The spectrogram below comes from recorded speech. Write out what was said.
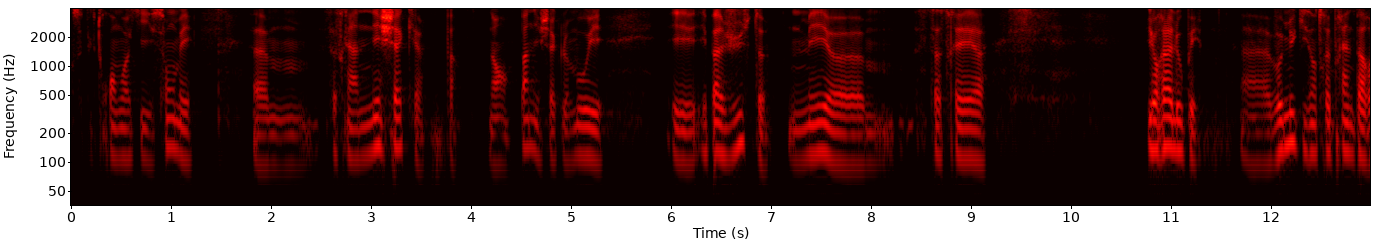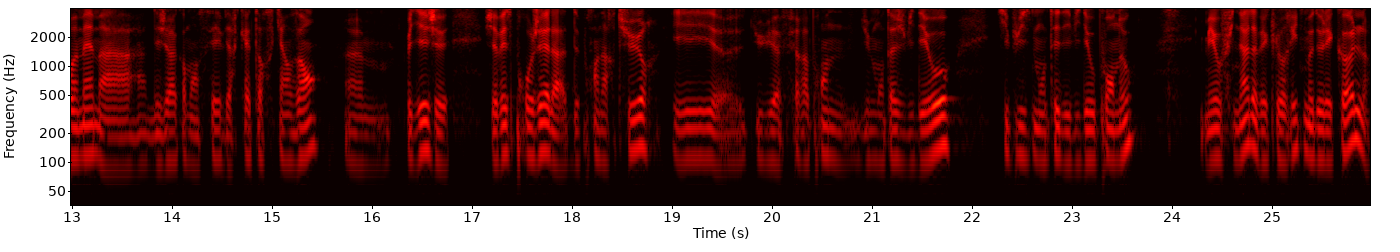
ça fait que trois mois qu'ils y sont, mais euh, ça serait un échec, enfin non, pas un échec, le mot est, pas juste, mais ça serait... Il y aurait à louper. vaut mieux qu'ils entreprennent par eux-mêmes à déjà commencer vers 14-15 ans. vous voyez, j'avais ce projet là de prendre Arthur et de lui faire apprendre du montage vidéo, qu'il puisse monter des vidéos pour nous. Mais au final, avec le rythme de l'école,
